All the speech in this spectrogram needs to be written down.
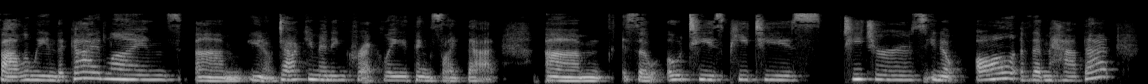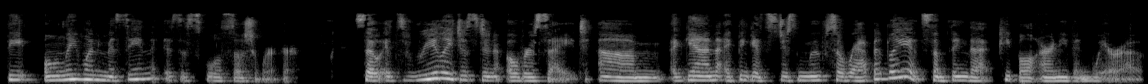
following the guidelines, um, you know, documenting correctly, things like that. Um, so OTs, PTs, teachers, you know, all of them have that. The only one missing is a school social worker. So it's really just an oversight. Um, again, I think it's just moved so rapidly. It's something that people aren't even aware of.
